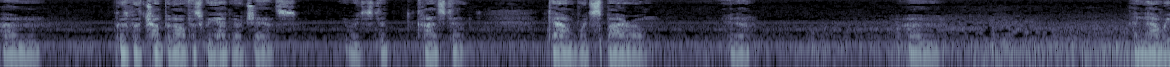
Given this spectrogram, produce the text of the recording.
Because um, with Trump in office, we had no chance. It was just a constant downward spiral, you know. Um, and now we,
